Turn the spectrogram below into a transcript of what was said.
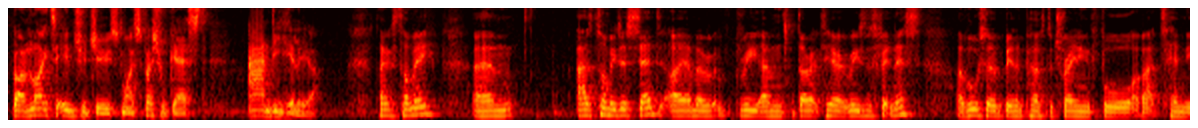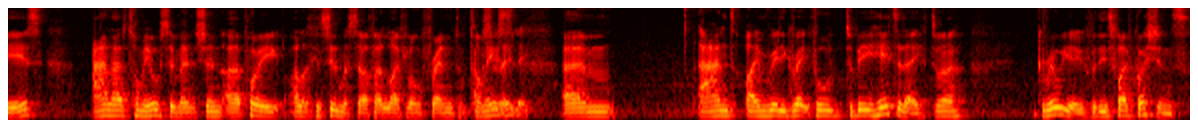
but I'd like to introduce my special guest, Andy Hillier. Thanks, Tommy. Um, as Tommy just said, I am a re, um, director here at Reasons Fitness. I've also been in personal training for about 10 years. And as Tommy also mentioned, uh, probably I like to consider myself a lifelong friend of Tommy's. Absolutely. Um, and I'm really grateful to be here today to uh, grill you for these five questions.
